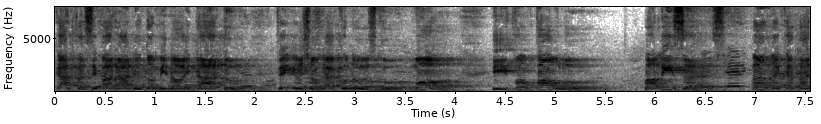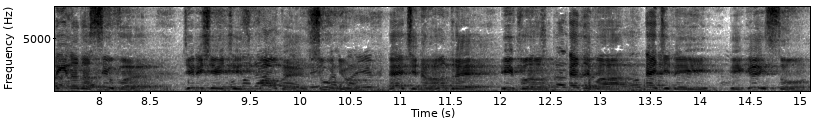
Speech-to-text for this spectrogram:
cartas e baralho, dominó e dado. Venham jogar conosco. Mó, Ivan Paulo, Balizas, Ana Catarina da Silva, dirigentes Valber, Júnior, Edna, André, Ivan, Edemar, Ednei e Gleison.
